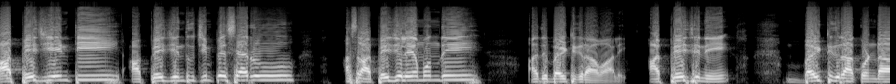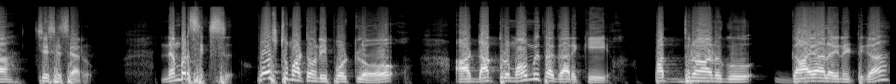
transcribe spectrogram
ఆ పేజీ ఏంటి? ఆ పేజీ ఎందుకు చింపేశారు? అసలు ఆ పేజీలో ఏముంది? అది బయటికి రావాలి. ఆ పేజీని బయటికి రాకుండా చేసేశారు. నెంబర్ సిక్స్ పోస్ట్ మార్టం రిపోర్ట్లో ఆ డాక్టర్ మౌమిత గారికి పద్నాలుగు గాయాలైనట్టుగా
